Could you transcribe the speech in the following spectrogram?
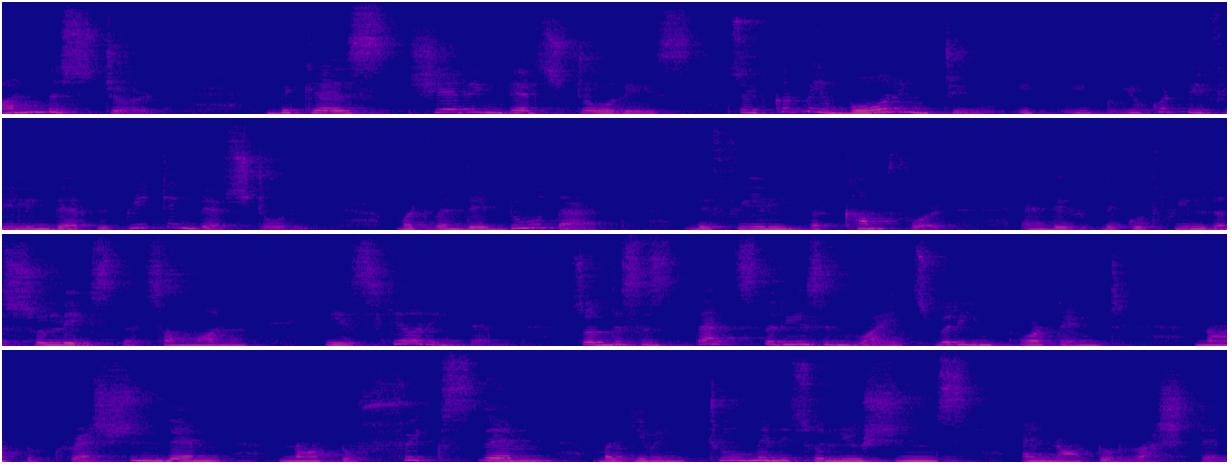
understood. Because sharing their stories so it could be boring to you. It you, you could be feeling they're repeating their story. But when they do that they feel the comfort and they, they could feel the solace that someone is hearing them. So this is that's the reason why it's very important not to question them not to fix them by giving too many solutions and not to rush them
